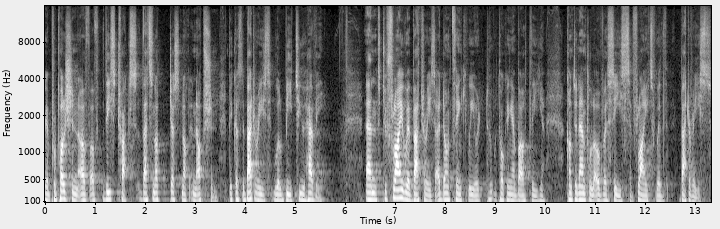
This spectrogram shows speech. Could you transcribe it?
uh, propulsion of, of these trucks. That's not just not an option because the batteries will be too heavy. And to fly with batteries, I don't think we were talking about the continental overseas flights with batteries.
